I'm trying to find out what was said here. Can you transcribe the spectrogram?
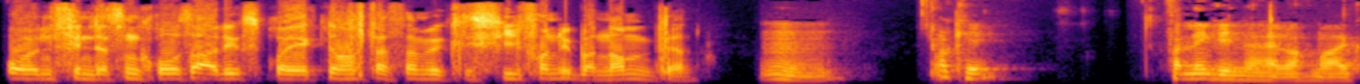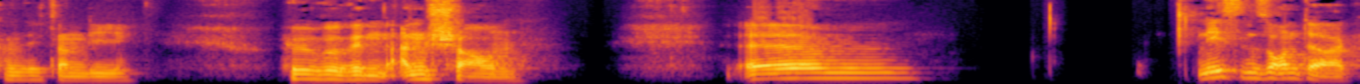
Und finde das ein großartiges Projekt und hoffe, dass da möglichst viel von übernommen wird. Mhm. Okay. Verlinke ich nachher nochmal, können sich dann die Hörerinnen anschauen. Ähm, nächsten Sonntag,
